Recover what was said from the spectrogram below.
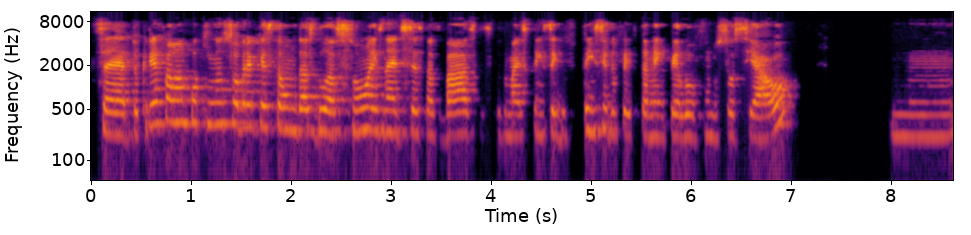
Certo, eu queria falar um pouquinho sobre a questão das doações, né, de cestas básicas e tudo mais que tem sido, tem sido feito também pelo Fundo Social. Hum,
